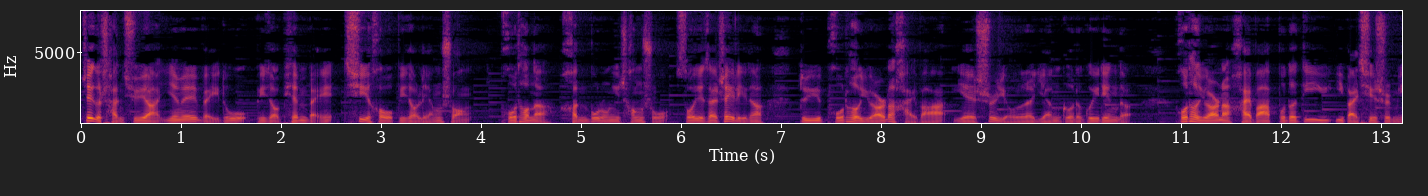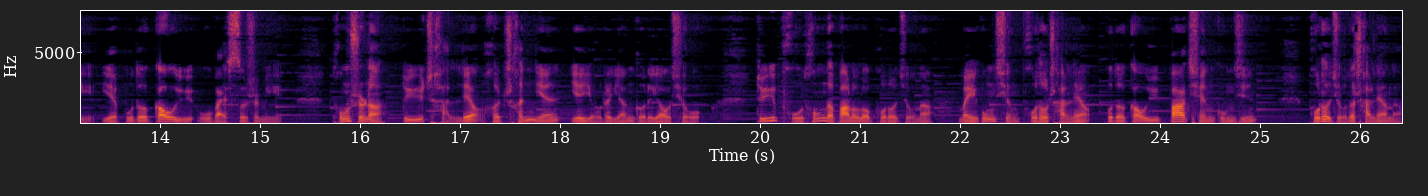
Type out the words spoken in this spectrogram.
这个产区啊，因为纬度比较偏北，气候比较凉爽，葡萄呢很不容易成熟，所以在这里呢，对于葡萄园的海拔也是有了严格的规定的。葡萄园呢，海拔不得低于一百七十米，也不得高于五百四十米。同时呢，对于产量和陈年也有着严格的要求。对于普通的巴罗洛葡萄酒呢，每公顷葡萄产量不得高于八千公斤，葡萄酒的产量呢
